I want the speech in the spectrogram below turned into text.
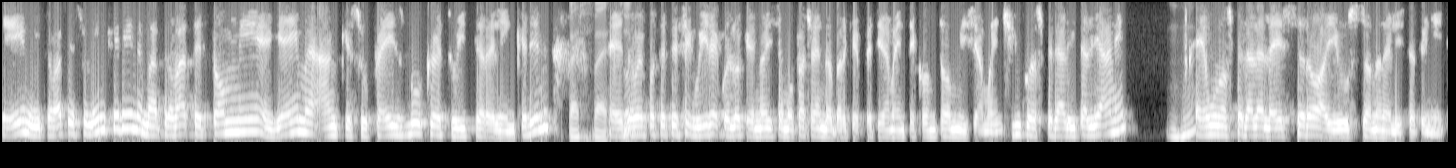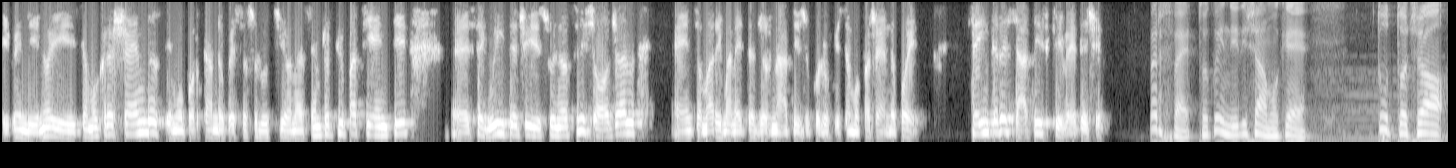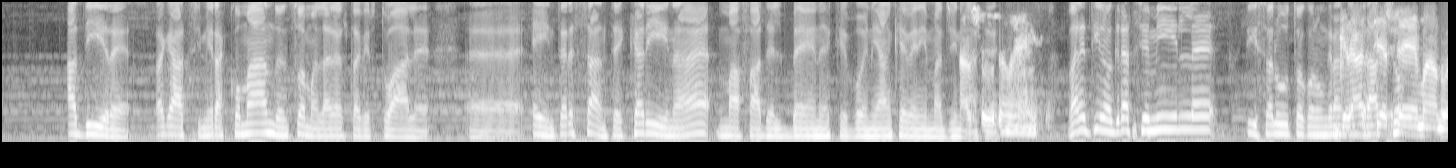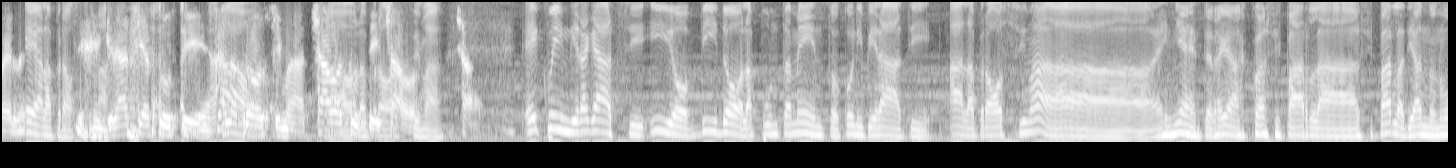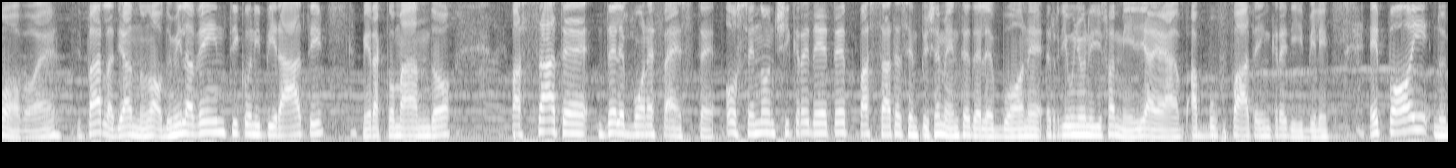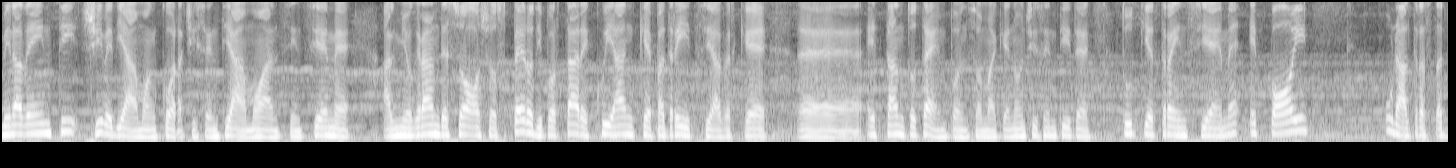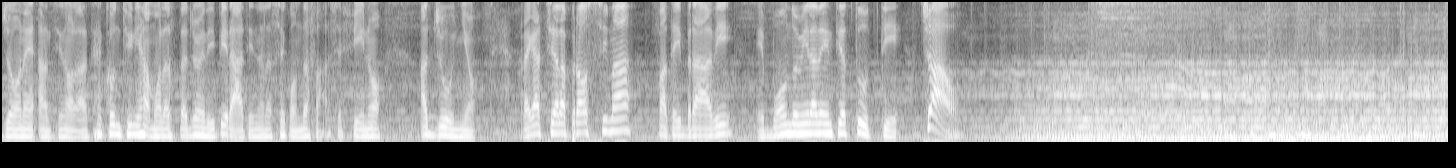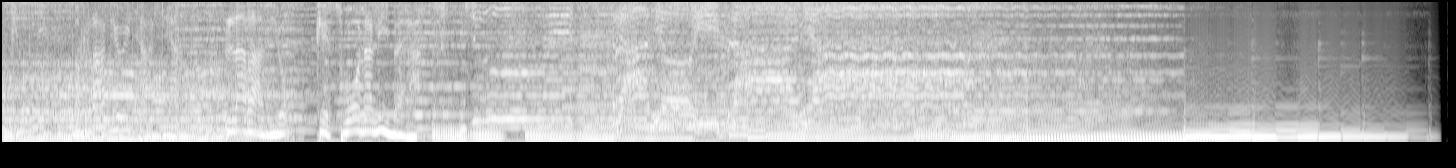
Sì, mi trovate su LinkedIn, ma trovate Tommy e Game anche su Facebook, Twitter e LinkedIn, eh, dove potete seguire quello che noi stiamo facendo, perché effettivamente con Tommy siamo in cinque ospedali italiani Mhm. e un ospedale all'estero a Houston negli Stati Uniti. Quindi noi stiamo crescendo, stiamo portando questa soluzione a sempre più pazienti, eh, seguiteci sui nostri social e insomma rimanete aggiornati su quello che stiamo facendo. Poi se interessati iscriveteci. Perfetto, quindi diciamo che tutto ciò a dire, ragazzi, mi raccomando, insomma, la realtà virtuale eh, è interessante, è carina, eh, ma fa del bene che voi neanche ve ne immaginate. Assolutamente. Valentino, grazie mille, ti saluto con un grande Grazie abbraccio a te Emanuele. e alla prossima. Grazie a tutti, Ciao. alla prossima. Ciao, Ciao, a tutti, alla prossima. ciao. ciao. E quindi ragazzi io vi do l'appuntamento con i pirati alla prossima e niente raga qua si parla, si parla di anno nuovo eh? si parla di anno nuovo 2020 con i pirati mi raccomando passate delle buone feste o se non ci credete passate semplicemente delle buone riunioni di famiglia e abbuffate incredibili. E poi 2020 ci vediamo ancora ci sentiamo anzi insieme al mio grande socio. Spero di portare qui anche Patrizia perché eh, è tanto tempo insomma che non ci sentite tutti e tre insieme. E poi un'altra stagione, anzi no, la- continuiamo la stagione dei pirati nella seconda fase fino a giugno. Ragazzi, alla prossima, fate i bravi e buon 2020 a tutti. Ciao! Radio Italia, la radio che suona libera. Juice Radio Italia.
